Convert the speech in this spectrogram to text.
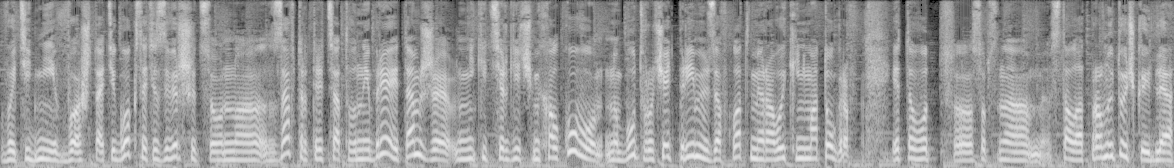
в эти дни в штате Го. Кстати, завершится он э, завтра, 30 ноября, и там же Никите Сергеевичу Михалкову ну, будут вручать премию за вклад в мировой кинематограф. Это вот, э, собственно, стало отправной точкой для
